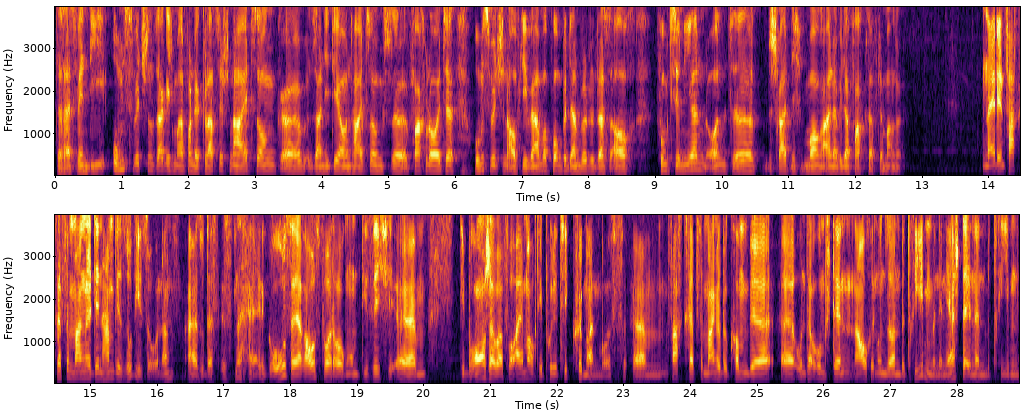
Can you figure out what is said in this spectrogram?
Das heißt, wenn die umswitchen, sage ich mal, von der klassischen Heizung, äh, Sanitär- und Heizungsfachleute, äh, umswitchen auf die Wärmepumpe, dann würde das auch funktionieren und äh, schreit nicht morgen einer wieder Fachkräftemangel. Nein, den Fachkräftemangel, den haben wir sowieso. Ne? Also das ist eine große Herausforderung, um die sich ähm, die Branche, aber vor allem auch die Politik kümmern muss. Ähm, Fachkräftemangel bekommen wir äh, unter Umständen auch in unseren Betrieben, in den herstellenden Betrieben.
